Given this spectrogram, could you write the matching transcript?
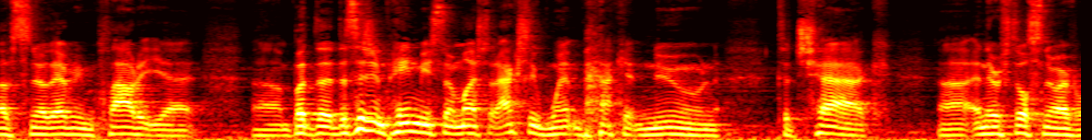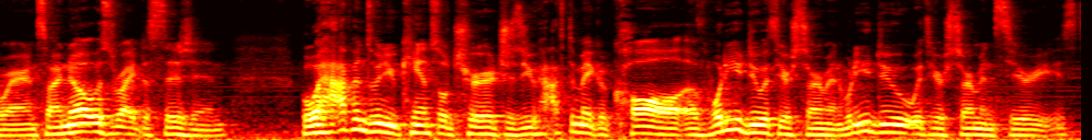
of snow. They haven't even plowed it yet. Um, but the decision pained me so much that I actually went back at noon to check uh, and there was still snow everywhere. And so I know it was the right decision. But what happens when you cancel church is you have to make a call of what do you do with your sermon? What do you do with your sermon series?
